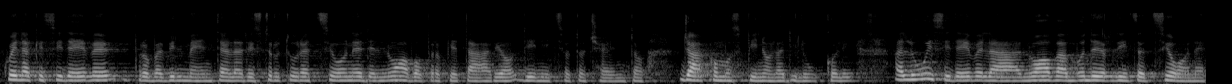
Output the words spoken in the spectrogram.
quella che si deve probabilmente alla ristrutturazione del nuovo proprietario di inizio Ottocento, Giacomo Spinola di Luccoli. A lui si deve la nuova modernizzazione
